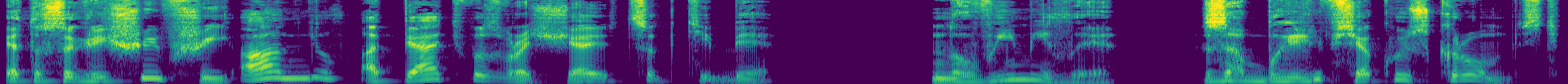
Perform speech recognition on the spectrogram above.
это согрешивший ангел опять возвращается к тебе». Но вы, милые, забыли всякую скромность,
